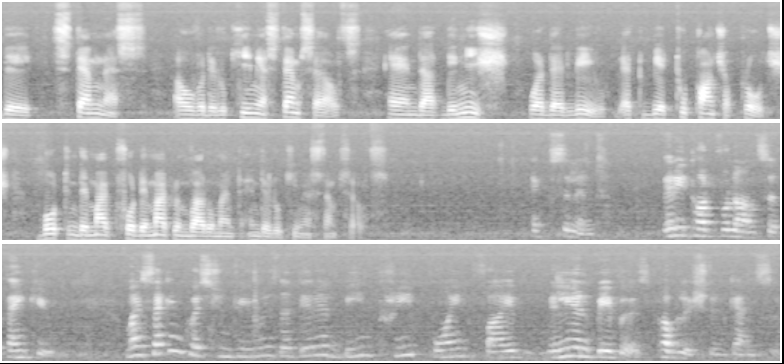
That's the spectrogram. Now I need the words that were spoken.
the stemness over the leukemia stem cells and uh, the niche where they live. That would be a two-punch approach, both in the for the microenvironment and the leukemia stem cells. Excellent. Very thoughtful answer. Thank you. My second question to you is that there have been 3.5 million papers published in cancer.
